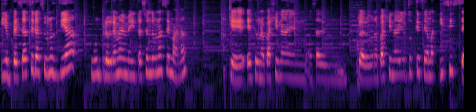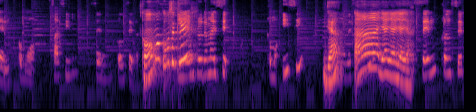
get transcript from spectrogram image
Y empecé a hacer hace unos días un programa de meditación de una semana que es de una página en, o sea, de un- claro, de una página de YouTube que se llama Easy Zen, como fácil Zen con Z. ¿Cómo? ¿Cómo se Y escribe? es un programa de como Easy ¿Ya? como Ah, ya, ya, ya, ya. Zen con Z.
